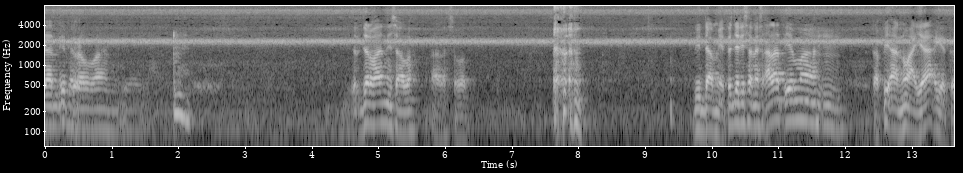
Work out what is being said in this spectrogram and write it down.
dan itu. Jerawan. jeroan insyaallah Allah. Soal bidam itu jadi sanes alat ya mah Heeh. tapi anu aya gitu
